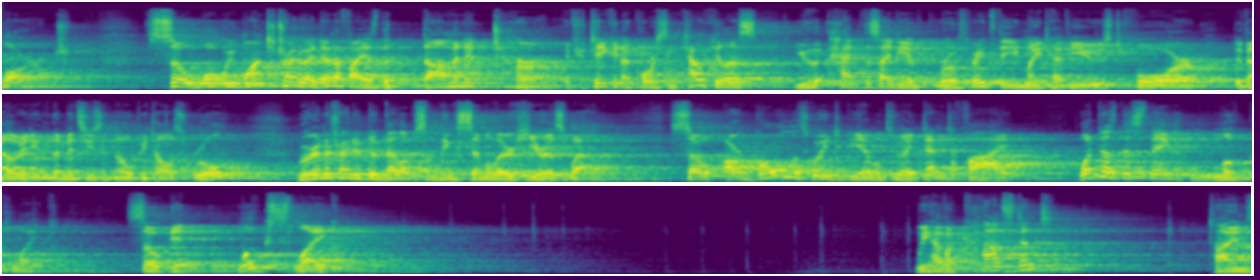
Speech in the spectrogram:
large. So what we want to try to identify is the dominant term. If you've taken a course in calculus, you had this idea of growth rates that you might have used for evaluating limits using the L'Hopital's rule. We're going to try to develop something similar here as well. So our goal is going to be able to identify what does this thing look like. So it looks like we have a constant times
